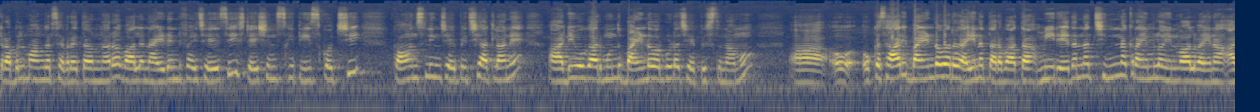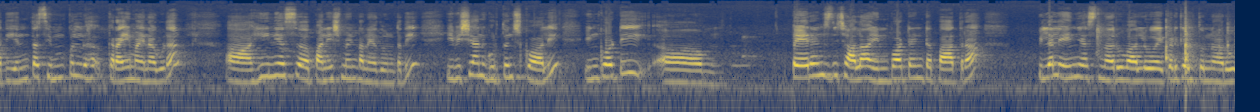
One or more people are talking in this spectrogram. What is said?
ట్రబుల్ మాంగర్స్ ఎవరైతే ఉన్నారో వాళ్ళని ఐడెంటిఫై చేసి స్టేషన్స్కి తీసుకొచ్చి కౌన్సిలింగ్ చేపించి అట్లానే ఆర్డీఓ గారి ముందు బైండ్ ఓవర్ కూడా చేపిస్తున్నాము. ఒకసారి బైండ్ ఓవర్ అయిన తర్వాత మీరు ఏదన్నా చిన్న క్రైమ్లో ఇన్వాల్వ్ అయినా అది ఎంత సింపుల్ క్రైమ్ అయినా కూడా హీనియస్ పనిష్మెంట్ అనేది ఉంటుంది. ఈ విషయాన్ని గుర్తుంచుకోవాలి. ఇంకోటి పేరెంట్స్ది చాలా ఇంపార్టెంట్ పాత్ర. పిల్లలు ఏం చేస్తున్నారు? వాళ్ళు ఎక్కడికి వెళ్తున్నారు?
